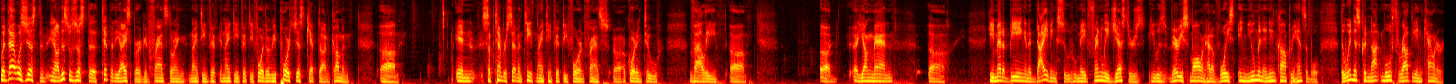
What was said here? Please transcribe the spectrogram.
But that was just the, you know this was just the tip of the iceberg in France during 1954 the reports just kept on coming. Um, in September 17th, 1954, in France, uh, according to Vallée, uh, uh, a young man, uh, he met a being in a diving suit who made friendly gestures. He was very small and had a voice inhuman and incomprehensible. The witness could not move throughout the encounter.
